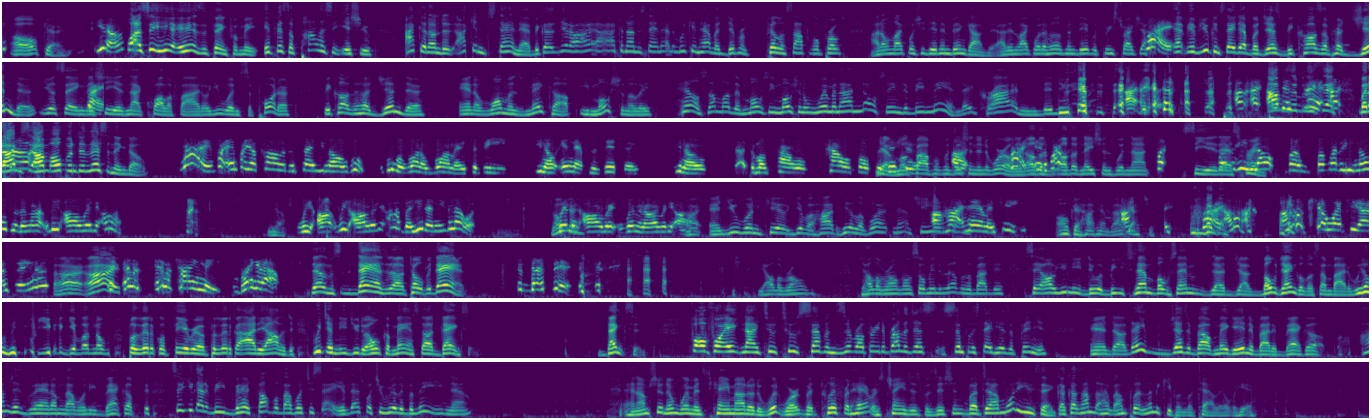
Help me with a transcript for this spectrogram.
Oh, okay. You know. Well, see here. Here's the thing for me. If it's a policy issue, I can under I can stand that because you know I I can understand that and we can have a different philosophical approach. I don't like what she did in Benghazi. I didn't like what her husband did with three strikes. Right. If if you can say that, but just because of her gender, you're saying that Right. she is not qualified or you wouldn't support her because of her gender and a woman's makeup emotionally. Hell, some of the most emotional women I know seem to be men. They cry and they do everything. I- I'm simply saying, I- but I'm know, I'm open to listening though. Right, and for your caller to say, you know, who who would want a woman to be, you know, in that position, you know, the- most powerful powerful position. Yeah, most powerful uh, position in the world, right, and other other nations would not But- see it Whether as strength. know, but but whether he knows it or not, we already are. Yeah. We are we already are, but he doesn't even know it. Okay. Women already women already are. Right, and you wouldn't kill, give a hot hill of what now? Cheese? A hot ham and cheese. Okay, hot ham. I I- got you. Right. I don't, I don't care what Ti says. All right, all right. Enter- Entertain me. Bring it out. Tell them dance, uh, Toby, dance. That's it. Y'all are wrong. Y'all are wrong on so many levels about this. Say all you need to do is be Sambo, Sam, uh, uh, Bojangle or somebody. We don't need for you to give us no political theory or political ideology. We just need you to on command start dancing. Dancing. 448-922-2703. The brother just simply stated his opinion. And uh, they just about make anybody back up. I'm just glad I'm not one of these back up. Th- so you got to be very thoughtful about what you say. If that's what you really believe now. And I'm sure them women came out of the woodwork, but Clifford Harris changed his position. But um, what do you think? Because I'm, I'm, putting, let me keep a little tally over here.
